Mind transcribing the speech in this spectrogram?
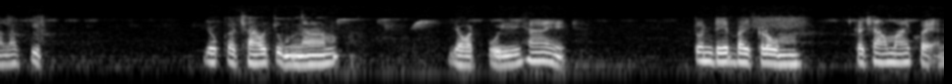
ารกิจ ยกกระเช้าจุ่มน้ำหยอดปุ๋ยให้ ต้นเดฟใบกลม กระเช้าไม้แขวน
